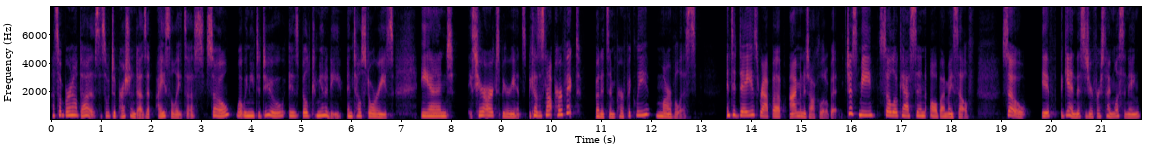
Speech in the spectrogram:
that's what burnout does. That's what depression does. It isolates us. So, what we need to do is build community and tell stories and share our experience because it's not perfect, but it's imperfectly marvelous. In today's wrap up, I'm going to talk a little bit. Just me, solo casting all by myself. So, if again, this is your first time listening,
